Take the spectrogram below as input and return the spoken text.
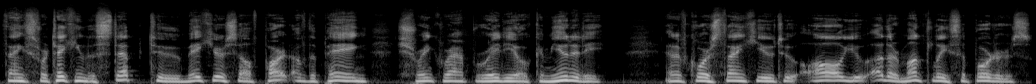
Thanks for taking the step to make yourself part of the paying Shrink Wrap Radio community. And of course, thank you to all you other monthly supporters.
